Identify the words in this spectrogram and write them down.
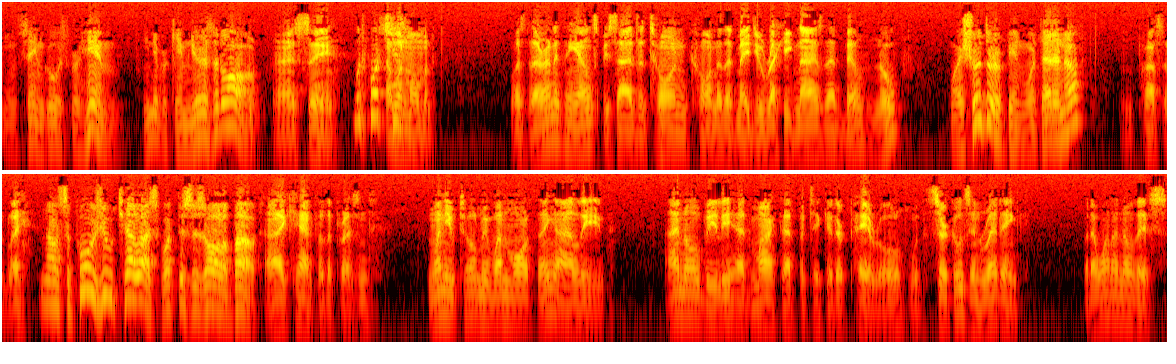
Well, same goes for him. He never came near us at all. I see. But what's Now, his- one moment. Was there anything else besides the torn corner that made you recognize that bill? Nope. Why should there have been? Weren't that enough? Possibly. Now, suppose you tell us what this is all about. I can't for the present. When you've told me one more thing, I'll leave. I know Veely had marked that particular payroll with circles in red ink. But I want to know this.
